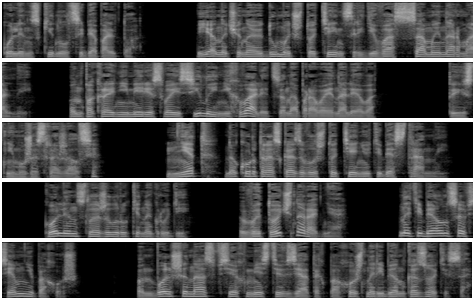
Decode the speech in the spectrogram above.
Колин скинул с себя пальто. Я начинаю думать, что тень среди вас самый нормальный. Он, по крайней мере, своей силой не хвалится направо и налево, ты с ним уже сражался? Нет, но Курт рассказывал, что тень у тебя странный. Колин сложил руки на груди. Вы точно родня? На тебя он совсем не похож. Он больше нас всех вместе взятых, похож на ребенка Зотиса.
